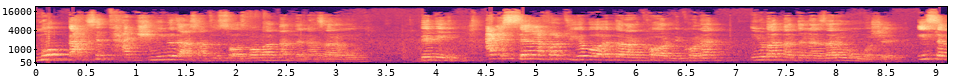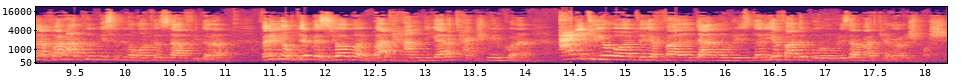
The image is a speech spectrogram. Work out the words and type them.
ما بحث تکمیل رو در سطح سازمان باید مد نظرمون ببینیم اگه سه نفر توی واحد دارن کار می‌کنن اینو باید مد نظرمون باشه. این سه نفر هر کدوم یه نقاط ضعفی دارن. ولی نکته بسیار مهم باید همدیگر رو تکمیل کنن. اگه توی واحد یه فرد درمون ریز داری یه فرد برون ریز هم باید کنارش باشه.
